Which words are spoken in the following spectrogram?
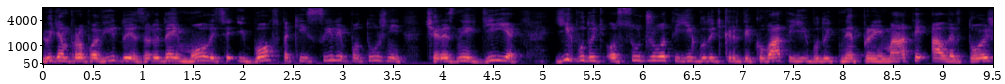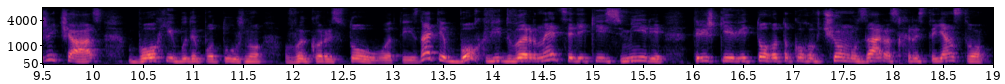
людям проповідує, за людей молиться, і Бог в такій силі потужній через них діє. Їх будуть осуджувати, їх будуть критикувати, їх будуть не приймати, але в той же час Бог їх буде потужно використовувати. І знаєте, Бог відвернеться в якійсь мірі трішки від того такого, в чому зараз християнство.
